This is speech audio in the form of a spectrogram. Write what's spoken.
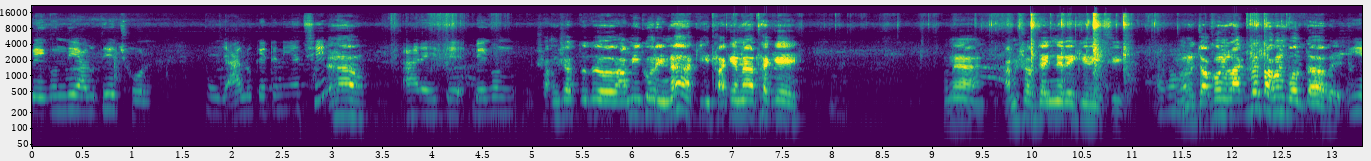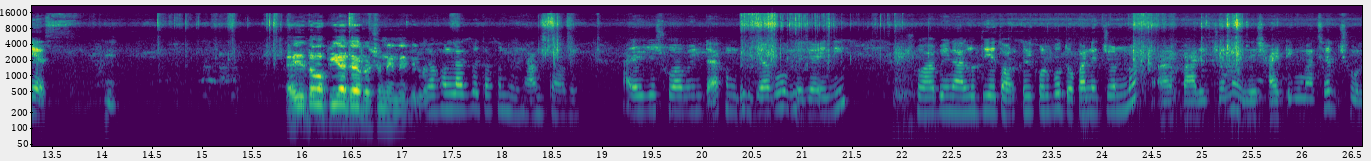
বেগুন দিয়ে, আলু দিয়ে ঝোল। এই যে আলু কেটে নিয়েছি। আর এই যে বেগুন সংসার তো আমি করি না কি থাকে না থাকে। না আমি সব জানিয়ে রেখে দিয়েছি। মানে যখন লাগবে তখন বলতে হবে। ইয়েস এই যে তোমার পেঁয়াজ আর রসুন এনে দিল। যখন লাগবে তখনই আনতে হবে। আর এই যে সোয়াবিনটা এখন ভেজাবো ভেজাইনি। সোয়াবিন আলু দিয়ে তরকারি করব দোকানের জন্য আর বাড়ির জন্য এই যে সাইটিং মাছের ঝোল।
